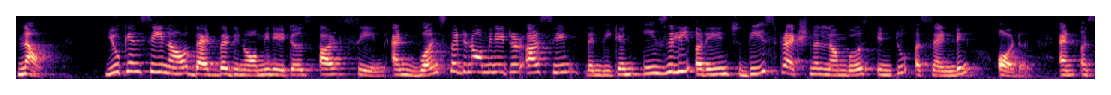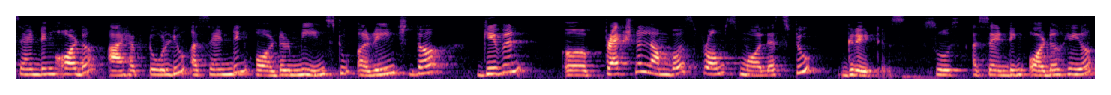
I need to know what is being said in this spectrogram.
Now, you can see now that the denominators are same and once the denominator are same then we can easily arrange these fractional numbers into ascending order and ascending order I have told you ascending order means to arrange the given uh, fractional numbers from smallest to greatest. So ascending order here,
